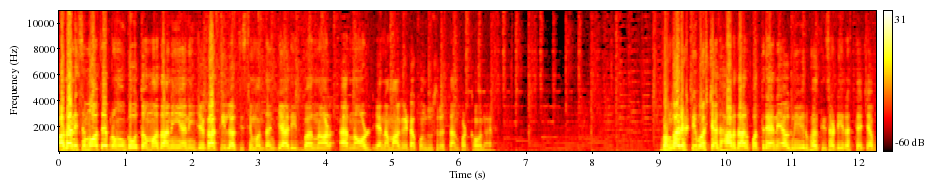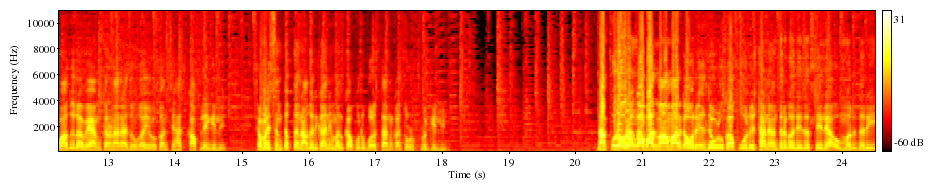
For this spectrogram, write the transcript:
अदानी समूहाचे प्रमुख गौतम अदानी यांनी जगातील अतिश्रीमंतांच्या यादीत बर्नार्ड अर्नॉल्ड यांना मागे टाकून दुसरे स्थान पटकावलं आहे. भंगार बसच्या धारदार पत्र्याने अग्निवीर भरतीसाठी रस्त्याच्या बाजूला व्यायाम करणाऱ्या दोघा युवकांचे हात कापले गेले. त्यामुळे संतप्त नागरिकांनी मलकापूर बस स्थानकात तोडफोड केली. नागपूर औरंगाबाद महामार्गावरील जवळुका पोलीस ठाण्याअंतर्गत येत असलेल्या उमरदरी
